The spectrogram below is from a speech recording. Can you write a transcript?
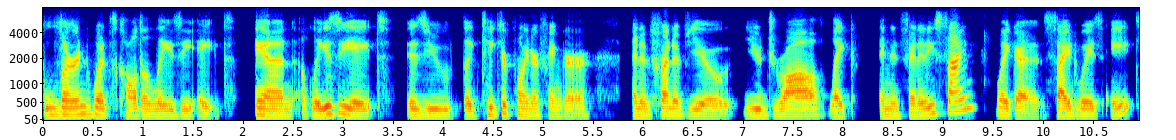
learned what's called a lazy eight. And a lazy eight is you like take your pointer finger and in front of you, you draw like an infinity sign, like a sideways eight,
